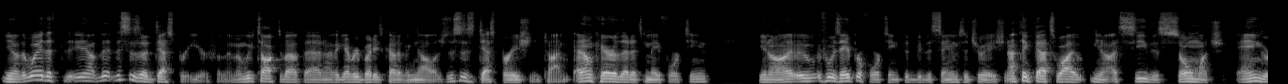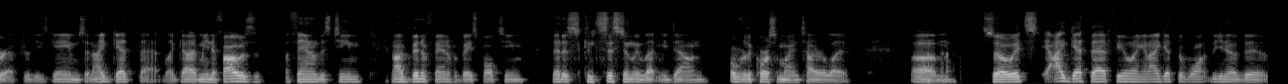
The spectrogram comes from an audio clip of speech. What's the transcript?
you know the way that you know this is a desperate year for them and we've talked about that and i think everybody's kind of acknowledged this is desperation time i don't care that it's may 14th you know if it was april 14th it'd be the same situation. I think that's why you know i see this so much anger after these games and i get that. Like i mean if i was a fan of this team and i've been a fan of a baseball team that has consistently let me down over the course of my entire life um so it's i get that feeling and i get the one you know the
